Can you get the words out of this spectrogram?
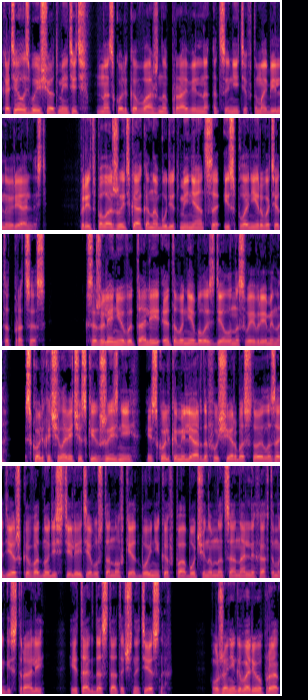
Хотелось бы еще отметить, насколько важно правильно оценить автомобильную реальность. Предположить, как она будет меняться и спланировать этот процесс. К сожалению, в Италии этого не было сделано своевременно. Сколько человеческих жизней и сколько миллиардов ущерба стоила задержка в одно десятилетие в установке отбойников по обочинам национальных автомагистралей, и так достаточно тесных. Уже не говорю про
